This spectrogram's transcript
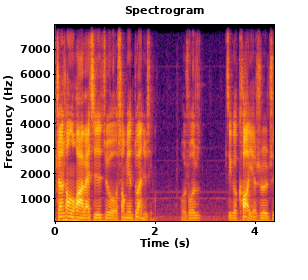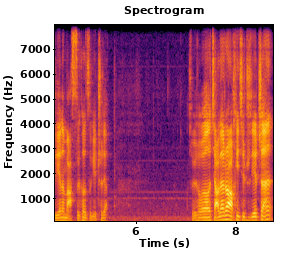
粘上的话，白棋就上边断就行了，或者说这个靠也是直接能把四颗子给吃掉。所以说夹在这儿，黑棋直接粘，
